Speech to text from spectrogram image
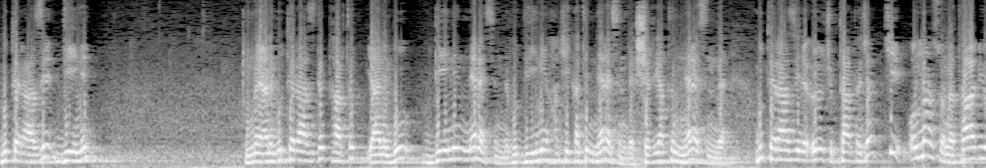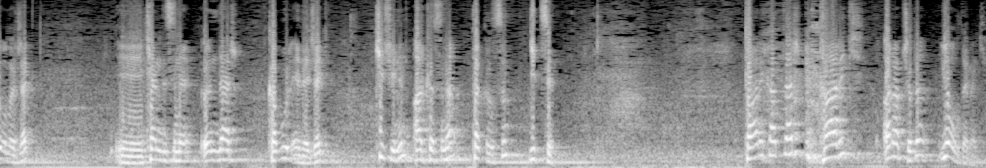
Bu terazi dinin yani bu terazide tartıp yani bu dinin neresinde, bu dini hakikatin neresinde, şeriatın neresinde bu teraziyle ölçüp tartacak ki ondan sonra tabi olacak e, kendisine önder kabul edecek kişinin arkasına takılsın gitsin. Tarikatlar, tarik Arapçada yol demek.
